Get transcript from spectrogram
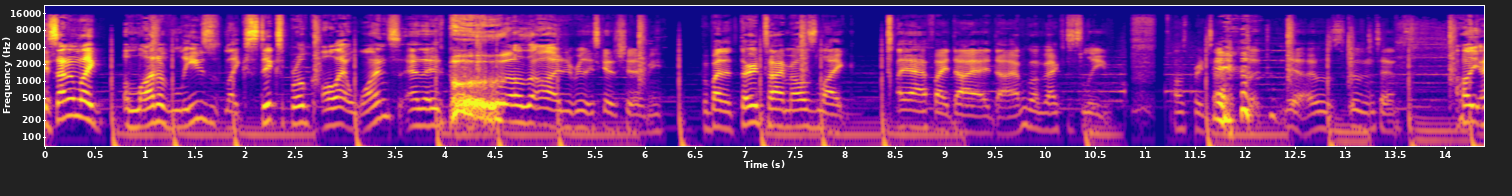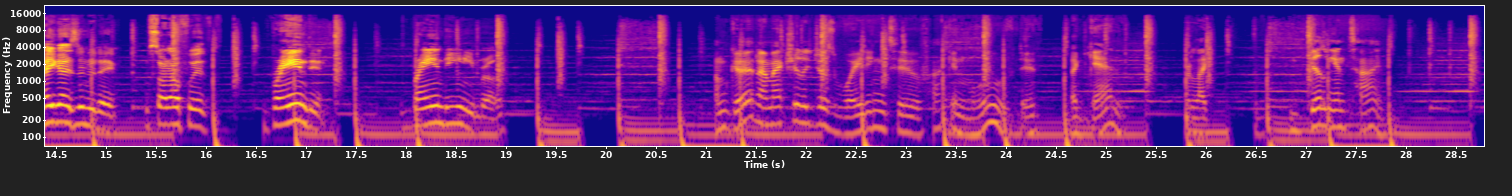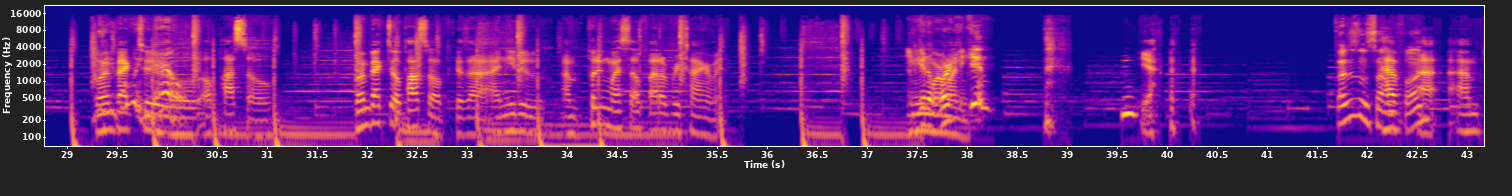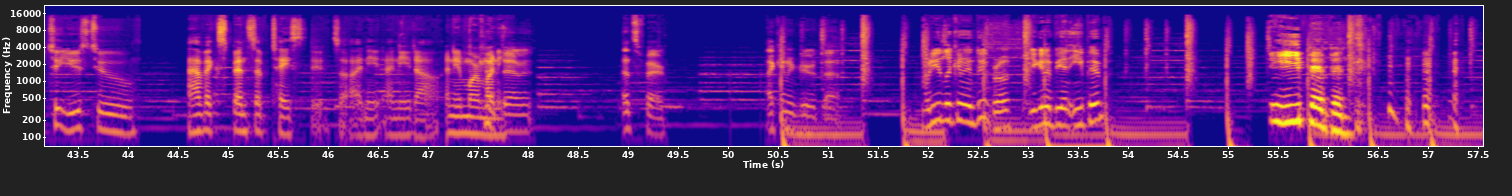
It sounded like a lot of leaves, like sticks, broke all at once, and then it's boom. I was like, oh, it really scared the shit out of me. But by the third time, I was like, yeah, if I die, I die. I'm going back to sleep. I was pretty tired, but yeah, it was it was intense. How, how you guys doing today? We'll start off with Brandon, Brandini, bro. I'm good. I'm actually just waiting to fucking move, dude. Again. For like a billion time. Going back doing to now? El Paso. Going back to El Paso because I, I need to. I'm putting myself out of retirement. I You need gonna more work money. again? Yeah. That doesn't I sound have, fun. I, I'm too used to. I have expensive taste, dude. So I need. I need. Uh. I need more money. Damn it. That's fair. I can agree with that. What are you looking to do, bro? You gonna be an e pimp? E pimping.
